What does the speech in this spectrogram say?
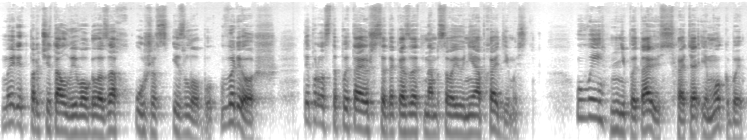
Мэрит прочитал в его глазах ужас и злобу. «Врешь. Ты просто пытаешься доказать нам свою необходимость». «Увы, не пытаюсь, хотя и мог бы.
